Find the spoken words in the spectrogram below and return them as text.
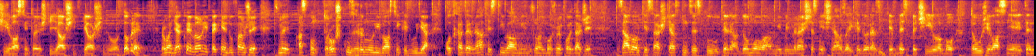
čiže vlastne to je ešte ďalší, ďalší dôvod. Dobre, Roman, ďakujem veľmi pekne, dúfam, že sme aspoň trošku zhrnuli vlastne, keď ľudia odchádzajú na festival, my už len môžeme povedať, že zabavte sa šťastnú cestu teda domov a my budeme najšťastnejší naozaj, keď dorazíte v bezpečí, lebo to už je vlastne ten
